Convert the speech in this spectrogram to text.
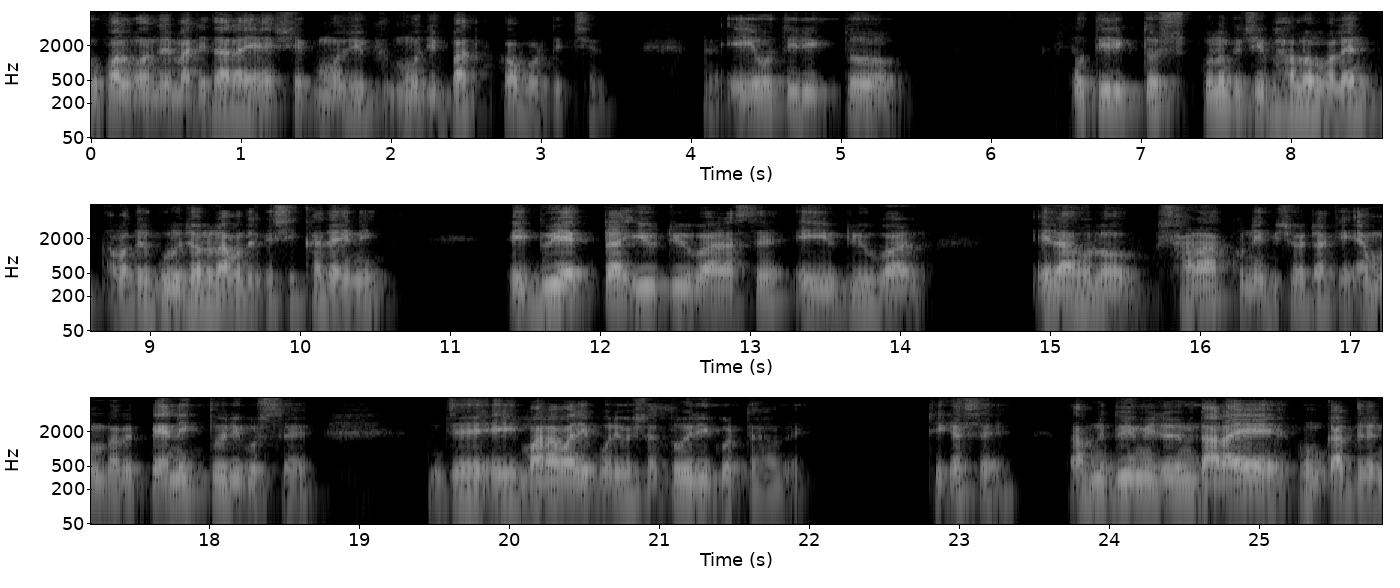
গোপালগঞ্জের মাটি দাঁড়ায় শেখ মুজিব, মুজিববাদ কবর দিচ্ছেন। মানে এই অতিরিক্ত অতিরিক্ত কোনো কিছুই ভালো বলেন, আমাদের গুরুজনরা আমাদেরকে শিক্ষা দেয়নি। এই দুই একটা ইউটিউবার আছে, এই ইউটিউবার এরা হলো সারাক্ষণ এই বিষয়টাকে এমনভাবে প্যানিক তৈরি করছে যে এই মারামারি পরিবেশটা তৈরি করতে হবে। ঠিক আছে? আপনি দুই মিনিটের জন্য দাঁড়ায়ে হুঙ্কার দিলেন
